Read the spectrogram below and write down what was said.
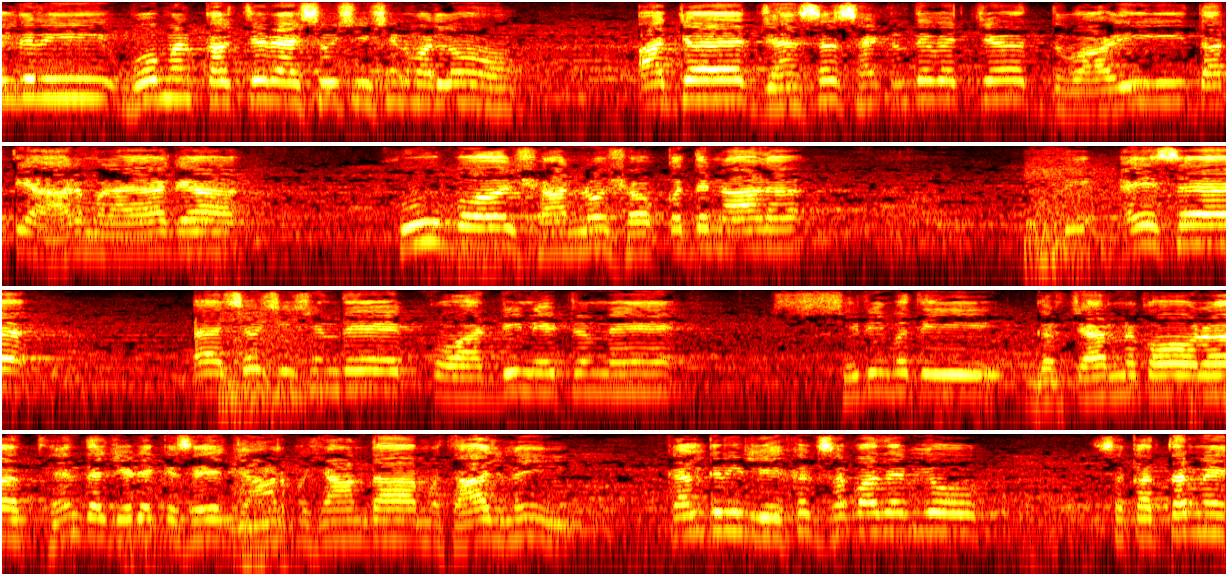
Calgary woman culture association ਵੱਲੋਂ ਅੱਜ ਜੈਂਸਰ ਸੈਂਟਰ ਦੇ ਵਿੱਚ ਦੀਵਾਲੀ ਦਾ ਤਿਉਹਾਰ ਮਨਾਇਆ ਗਿਆ। ਖੂਬ ਸ਼ਾਨੋ ਸ਼ੌਕਤ ਦੇ ਨਾਲ ਤੇ ਇਸ ਐਸੋਸੀਏਸ਼ਨ ਦੇ ਕੋਆਰਡੀਨੇਟਰ ਨੇ ਸ਼੍ਰੀਮਤੀ ਗੁਰਚਰਨ ਕੌਰ ਥਿੰਦ, ਜਿਹੜੇ ਕਿਸੇ ਜਾਣ ਪਛਾਣ ਦਾ ਮਤਾਜ ਨਹੀਂ, ਕੈਲਗਰੀ ਲੇਖਕ ਸਭਾ ਦੇ ਵੀ ਉਹ ਸਕੱਤਰ ਨੇ।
